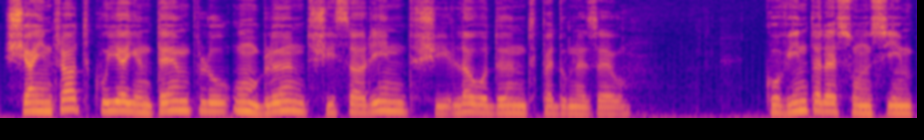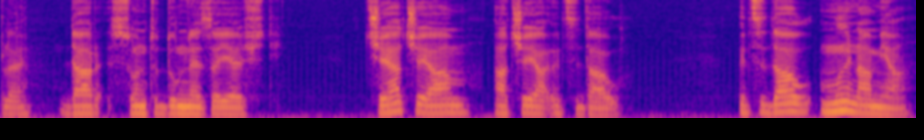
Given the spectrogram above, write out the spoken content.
și a intrat cu ei în templu, umblând și sărind și lăudând pe Dumnezeu. Cuvintele sunt simple, dar sunt dumnezeiești. Ceea ce am, aceea îți dau. Îți dau mâna mea.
